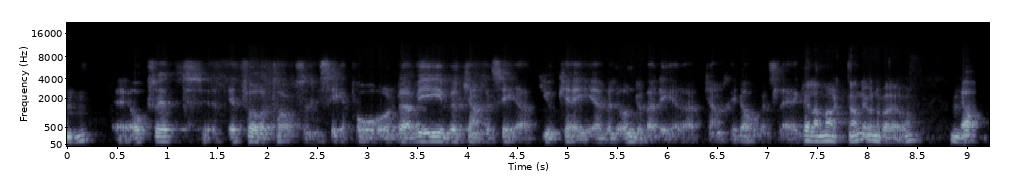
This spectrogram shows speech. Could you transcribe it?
Mm. Eh, också ett, ett företag som vi ser på och där vi väl kanske ser att UK är väl undervärderat kanske i dagens läge. Hela marknaden är undervärderad? Mm. Ja,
